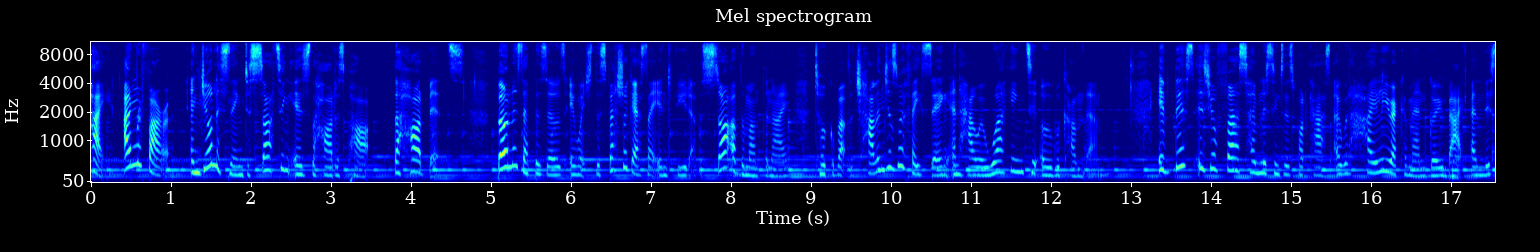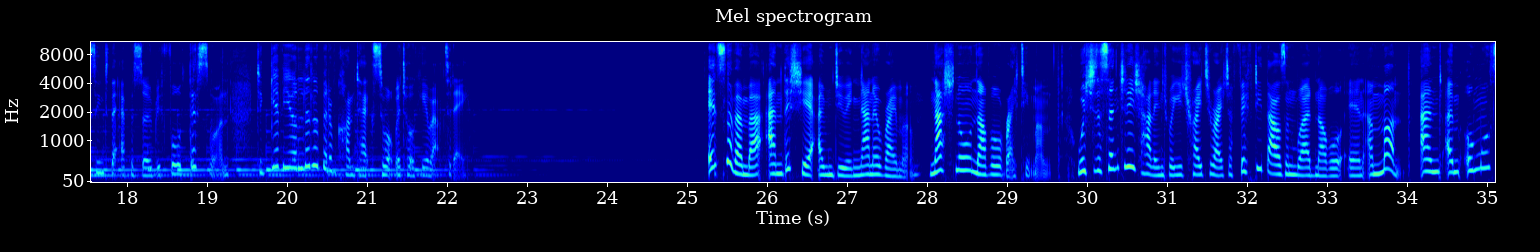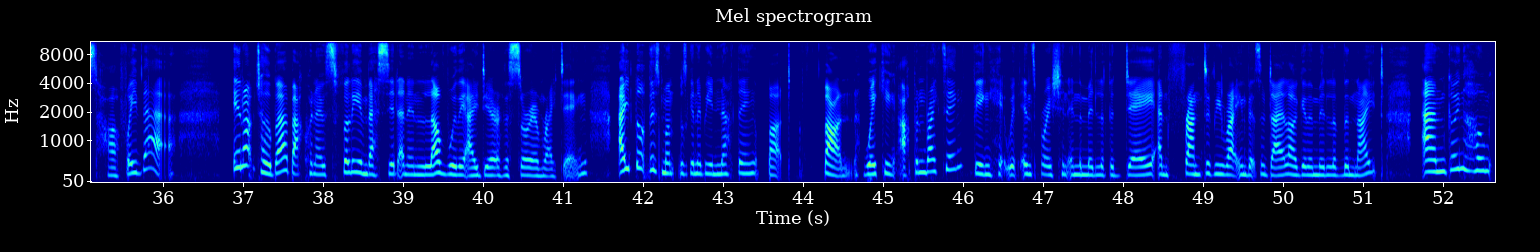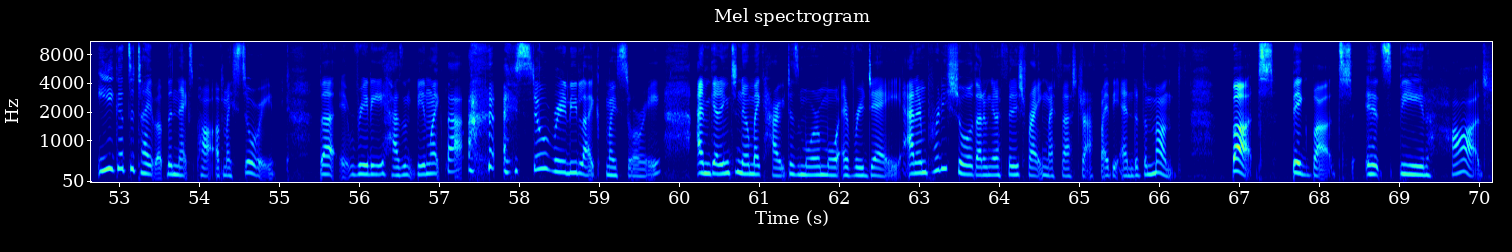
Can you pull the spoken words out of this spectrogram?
Hi, I'm Rafara, and you're listening to Starting is the Hardest Part, the hard bits. Bonus episodes in which the special guest I interviewed at the start of the month and I talk about the challenges we're facing and how we're working to overcome them. If this is your first time listening to this podcast, I would highly recommend going back and listening to the episode before this one to give you a little bit of context to what we're talking about today. It's November, and this year I'm doing NaNoWriMo, National Novel Writing Month, which is essentially a challenge where you try to write a 50,000 word novel in a month, and I'm almost halfway there. In October, back when I was fully invested and in love with the idea of the story I'm writing, I thought this month was going to be nothing but fun. Waking up and writing, being hit with inspiration in the middle of the day and frantically writing bits of dialogue in the middle of the night, and going home eager to type up the next part of my story. But it really hasn't been like that. I still really like my story. I'm getting to know my characters more and more every day, and I'm pretty sure that I'm going to finish writing my first draft by the end of the month. But, big but, it's been hard.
